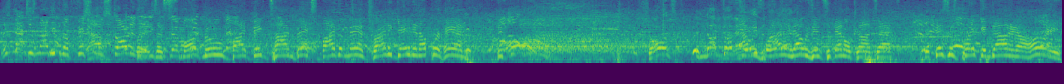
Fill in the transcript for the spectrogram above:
This match is not even officially started, but ladies it's a smart move by big time Bex, by the man, trying to gain an upper hand. Oh! Charlotte's been knocked off the apron. I think that was incidental contact, but this is breaking down in a hurry.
